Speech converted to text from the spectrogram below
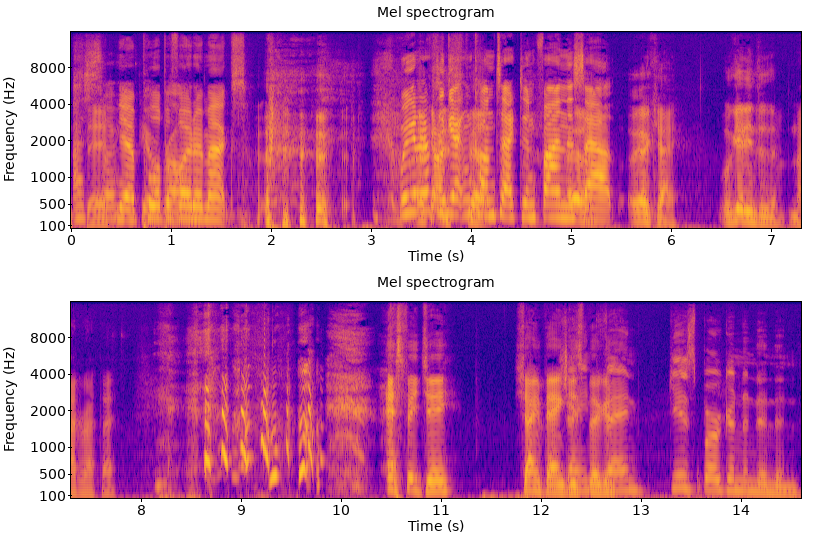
I instead. so Yeah, hope pull you're up a wrong. photo, Max. We're gonna have to can't get in spell. contact and find this Uh, out. Okay, we'll get into the Motorap though. SVG, Shane Van Shane Gisbergen. Van Gisbergen,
